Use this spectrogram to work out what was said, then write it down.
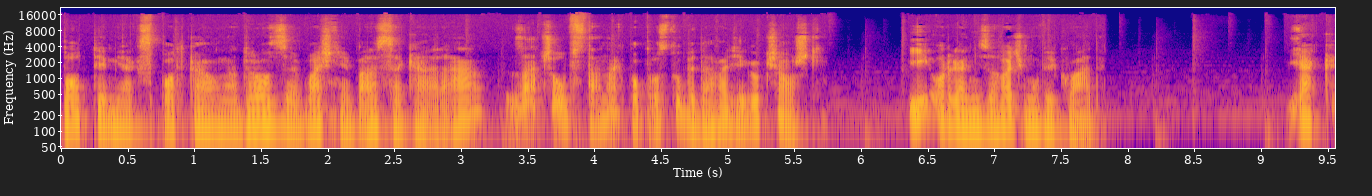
po tym, jak spotkał na drodze właśnie Balsekara, zaczął w Stanach po prostu wydawać jego książki i organizować mu wykłady. Jak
